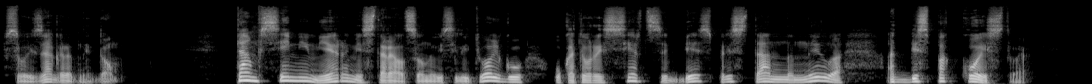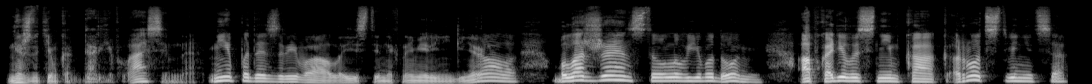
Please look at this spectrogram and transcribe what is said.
в свой загородный дом. Там всеми мерами старался он увеселить Ольгу, у которой сердце беспрестанно ныло от беспокойства, между тем, как Дарья Власевна не подозревала истинных намерений генерала, блаженствовала в его доме, обходилась с ним как родственница,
